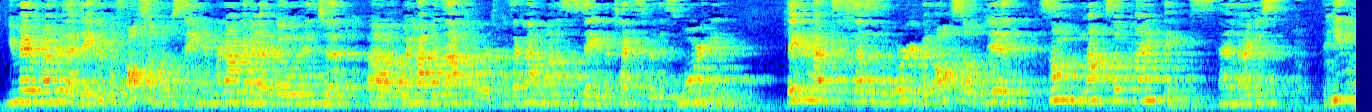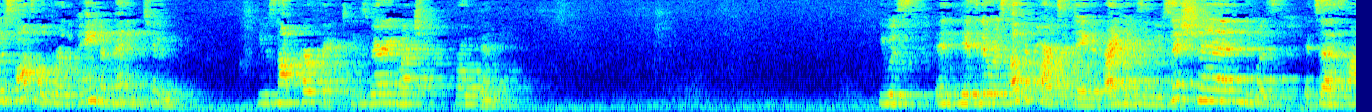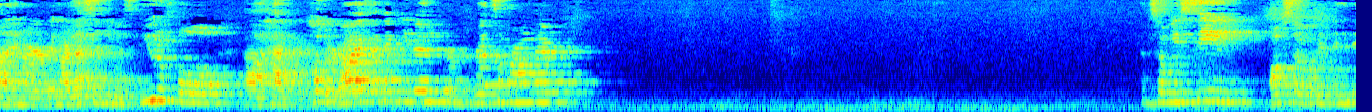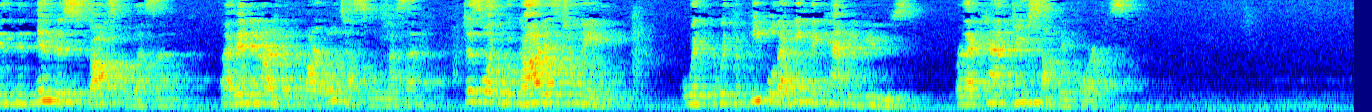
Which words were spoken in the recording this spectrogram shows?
You may remember that David was also no saint, and we're not going to into uh, what happens afterwards, because I kind of want us to stay in the text for this morning. David had success as a warrior, but also did some not so kind things. And I just, he was responsible for the pain of many too. He was not perfect, he was very much broken. He was, and there was other parts of David, right? He was a musician, he was it says uh, in our in our lesson he was beautiful, uh, had colored eyes, I think even, or read somewhere on there. And so we see also in, in, in, in this gospel lesson, uh, and in our, our Old Testament lesson, just what, what God is doing with, with the people that we think can't be used or that can't do something for us.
